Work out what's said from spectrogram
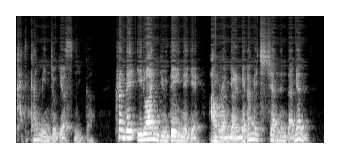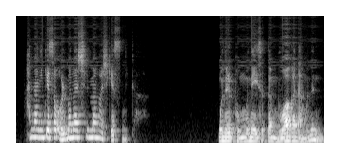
가득한 민족이었습니까? 그런데 이러한 유대인에게 아무런 열매가 맺히지 않는다면 하나님께서 얼마나 실망하시겠습니까? 오늘 본문에 있었던 무화과 나무는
